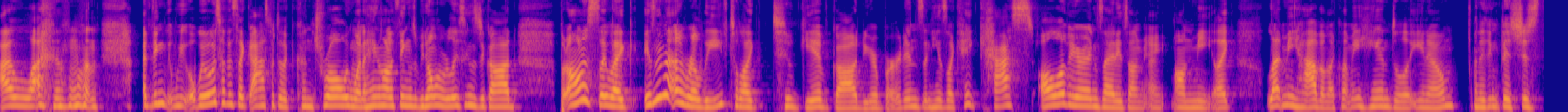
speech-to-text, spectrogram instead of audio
I like, I think we, we always have this like aspect of like control. We want to hang on to things. We don't want to release things to God. But honestly, like, isn't it a relief to like to give God your burdens? And He's like, hey, cast all of your anxieties on me, on me. Like, let me have them. Like, let me handle it, you know? And I think that's just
